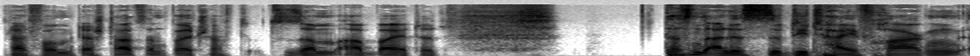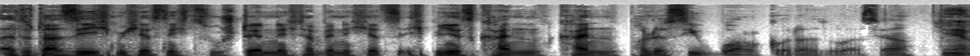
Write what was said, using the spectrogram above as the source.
Plattform mit der Staatsanwaltschaft zusammenarbeitet. Das sind alles so Detailfragen. Also da sehe ich mich jetzt nicht zuständig. Da bin ich jetzt, ich bin jetzt kein, kein Policy Wonk oder sowas, ja. Ja.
